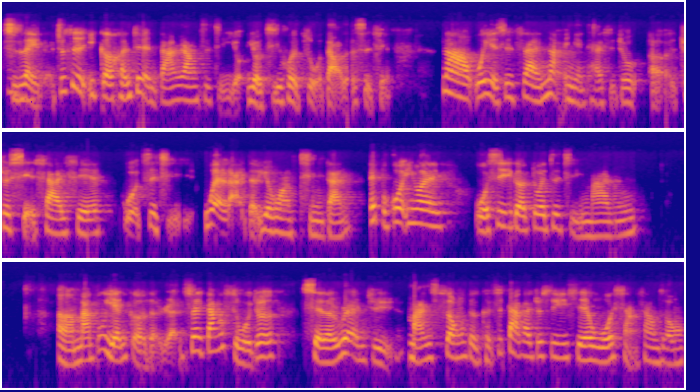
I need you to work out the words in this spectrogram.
之类的，就是一个很简单让自己有有机会做到的事情。那我也是在那一年开始就呃就写下一些我自己未来的愿望清单。哎，不过因为我是一个对自己蛮呃，蛮不严格的人，所以当时我就写了 range 蛮松的，可是大概就是一些我想象中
